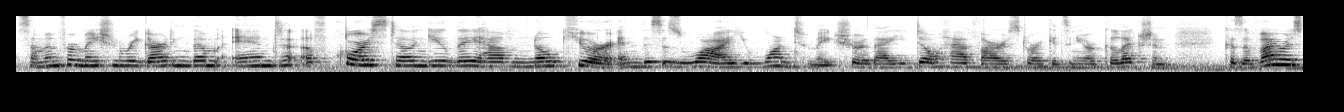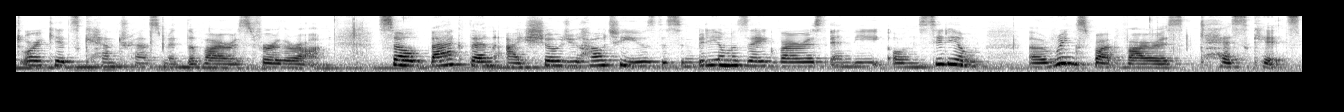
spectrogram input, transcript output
some information regarding them, and of course telling you they have no cure, and this is why you want to make sure that you don't have virus orchids in your collection, because the virus orchids can transmit the virus further on. So back then I showed you how to use this Cymbidium mosaic virus and the Oncidium uh, ring spot virus test kits.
